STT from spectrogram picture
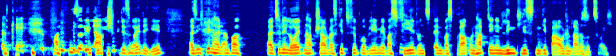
äh, okay. nicht so dynamisch, wie das heute geht. Also ich bin halt einfach äh, zu den Leuten, habe geschaut, was gibt's für Probleme, was mhm. fehlt uns denn, was braucht und habe denen Linklisten gebaut und lauter so Zeug.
